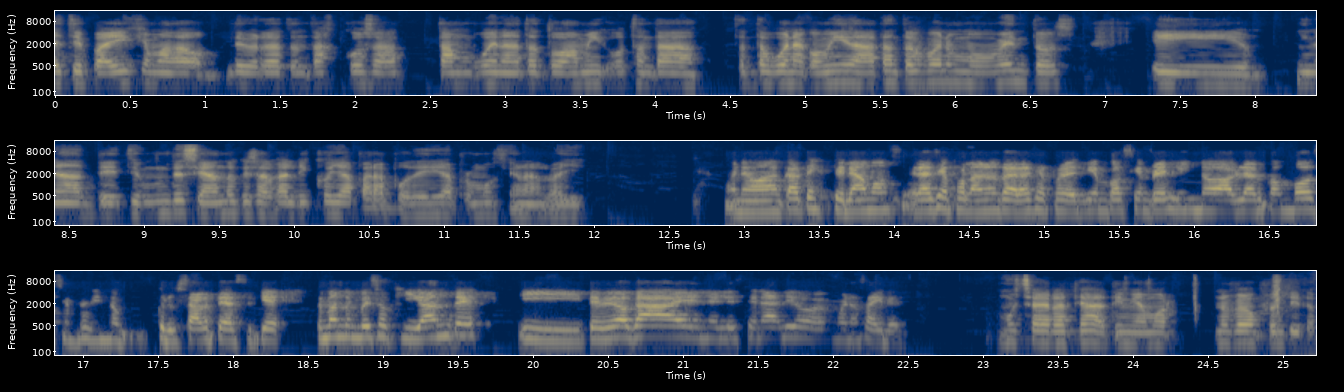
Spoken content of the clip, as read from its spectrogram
este país que me ha dado de verdad tantas cosas tan buena, tantos amigos, tanta, buena comida, tantos buenos momentos. Y, nada, estoy deseando que salga el disco ya para poder ir a promocionarlo allí. Bueno, acá te esperamos. Gracias por la nota, gracias por el tiempo. Siempre es lindo hablar con vos, siempre es lindo cruzarte. Así que te mando un beso gigante y te veo acá en el escenario en Buenos Aires. Muchas gracias a ti, mi amor. Nos vemos prontito.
